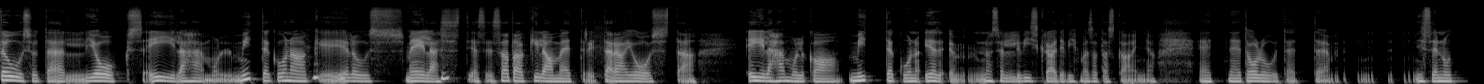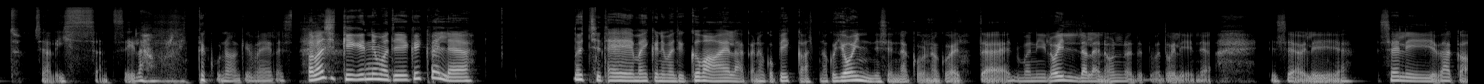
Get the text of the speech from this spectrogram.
tõusudel jooks ei lähe mul mitte kunagi elus meelest ja see sada kilomeetrit ära joosta ei lähe mul ka mitte kuna ja noh, seal oli viis kraadi vihma sadas ka on ju. et need olud, et ja see nutt seal, issand, see ei lähe mul mitte kunagi meelest. sa lasidki niimoodi kõik välja ja nutsid? ei, ma ikka niimoodi kõva häälega nagu pikalt nagu jonnisin nagu, nagu et, et ma nii loll olen olnud, et ma tulin ja, ja see oli, see oli väga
